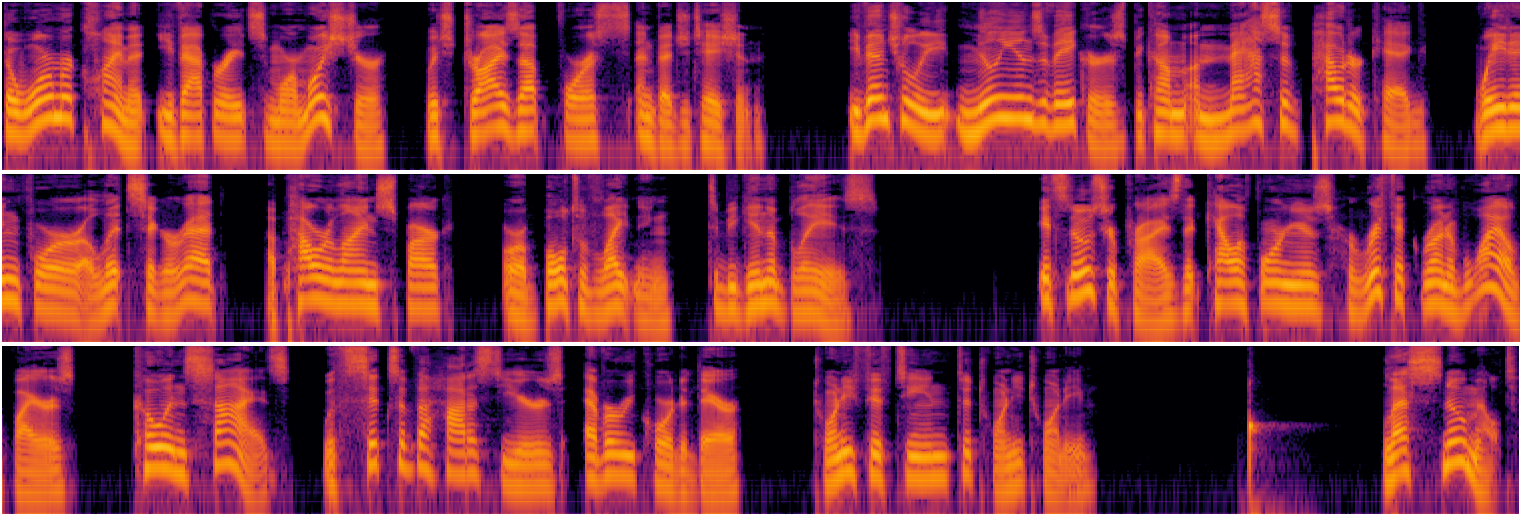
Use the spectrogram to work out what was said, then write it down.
The warmer climate evaporates more moisture, which dries up forests and vegetation. Eventually, millions of acres become a massive powder keg waiting for a lit cigarette, a power line spark, or a bolt of lightning to begin a blaze. It's no surprise that California's horrific run of wildfires coincides with six of the hottest years ever recorded there, 2015 to 2020. Less snowmelt.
